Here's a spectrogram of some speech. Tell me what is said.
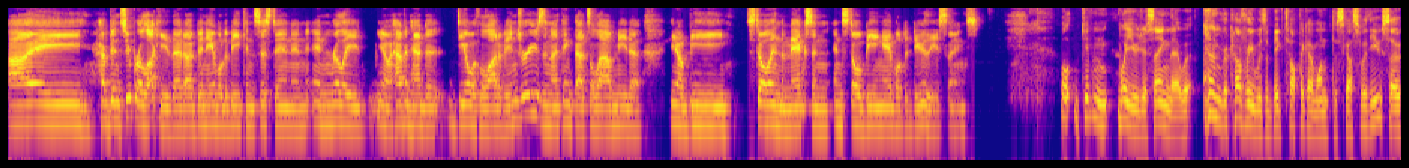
I have been super lucky that I've been able to be consistent and, and really, you know, haven't had to deal with a lot of injuries. And I think that's allowed me to, you know, be still in the mix and, and still being able to do these things. Well, given what you were just saying there, recovery was a big topic I wanted to discuss with you. So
